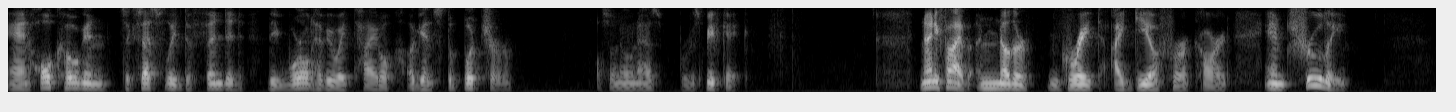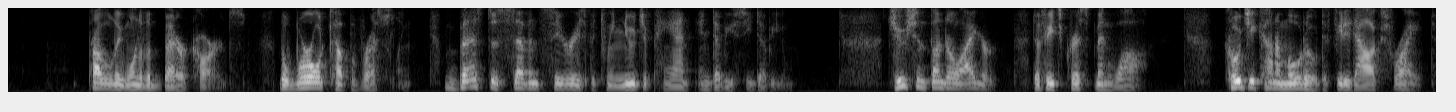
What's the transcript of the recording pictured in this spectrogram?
and Hulk Hogan successfully defended the World Heavyweight title against The Butcher, also known as Brutus Beefcake. 95, another great idea for a card. And truly, probably one of the better cards. The World Cup of Wrestling. Best of seven series between New Japan and WCW. Jushin Thunder Liger defeats Chris Benoit. Koji Kanemoto defeated Alex Wright,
